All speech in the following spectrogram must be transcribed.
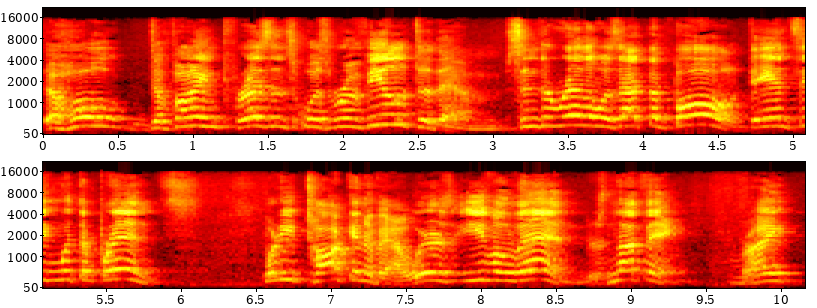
The whole divine presence was revealed to them. Cinderella was at the ball, dancing with the prince. What are you talking about? Where's evil then? There's nothing, right?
